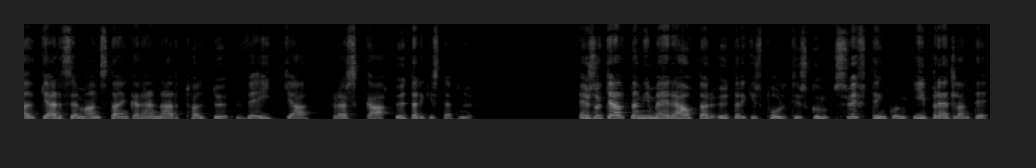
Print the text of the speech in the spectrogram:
aðgerð sem anstæðingar hennar töldu veikja breska utaríkistefnu. Eins og gjarnan í meiri áttar utaríkispolítiskum sviftingum í Breitlandi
